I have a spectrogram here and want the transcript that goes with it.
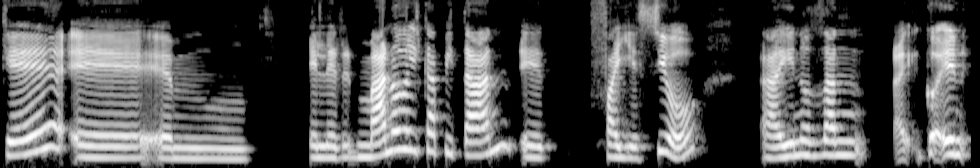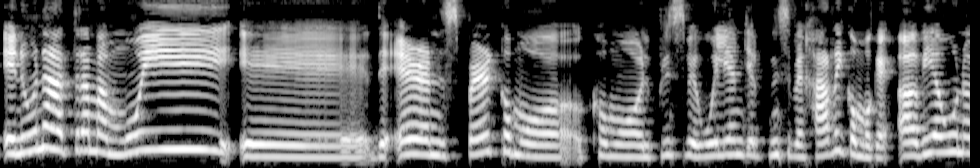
que eh, em, el hermano del capitán eh, falleció. Ahí nos dan, en, en una trama muy eh, de Aaron Spare, como, como el príncipe William y el príncipe Harry, como que había uno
